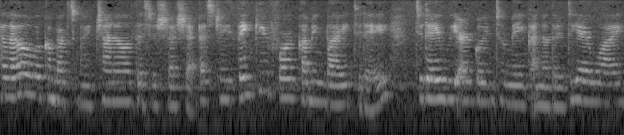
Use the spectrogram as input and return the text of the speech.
Hello, welcome back to my channel. This is Shasha SJ. Thank you for coming by today. Today we are going to make another DIY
